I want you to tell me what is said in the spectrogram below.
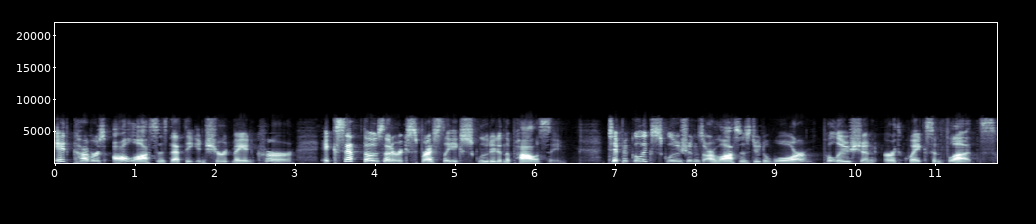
It covers all losses that the insured may incur, except those that are expressly excluded in the policy. Typical exclusions are losses due to war, pollution, earthquakes, and floods.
